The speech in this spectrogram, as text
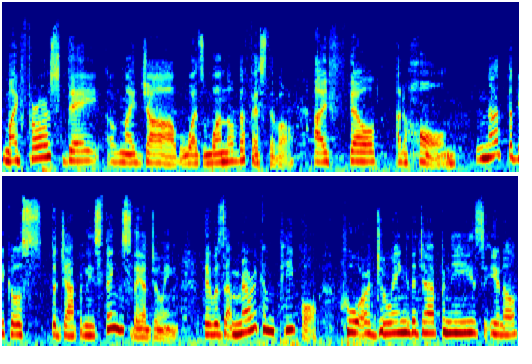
My first day of my job was one of the festival. I felt at home not because the Japanese things they are doing. There was American people who are doing the Japanese, you know,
